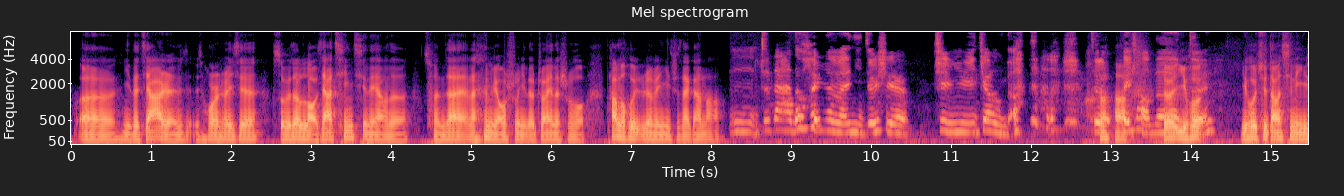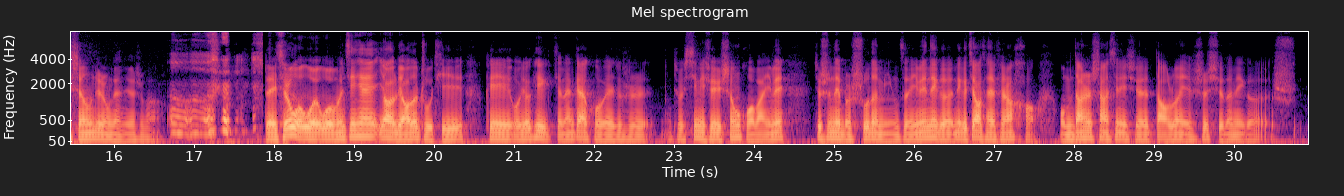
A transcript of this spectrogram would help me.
呃，你的家人或者说一些所谓的老家亲戚那样的存在来 描述你的专业的时候，他们会认为你是在干嘛？嗯，就大家都会认为你就是治抑郁症的，就非常的 就以后以后去当心理医生这种感觉是吧？嗯嗯，对，其实我我我们今天要聊的主题可以，我觉得可以简单概括为就是就是心理学与生活吧，因为就是那本书的名字，因为那个那个教材也非常好。我们当时上心理学导论也是学的那个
